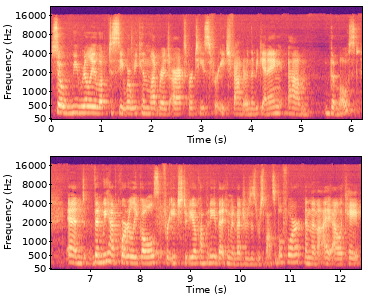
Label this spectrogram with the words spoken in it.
So we really look to see where we can leverage our expertise for each founder in the beginning um, the most and then we have quarterly goals for each studio company that human ventures is responsible for and then i allocate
